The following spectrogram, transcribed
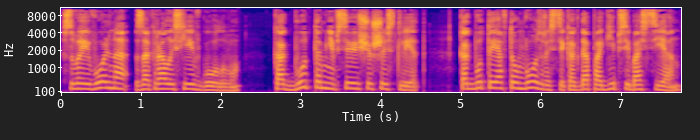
своевольно закралась ей в голову. «Как будто мне все еще шесть лет, как будто я в том возрасте, когда погиб Себастьян.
